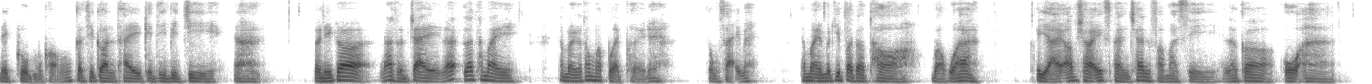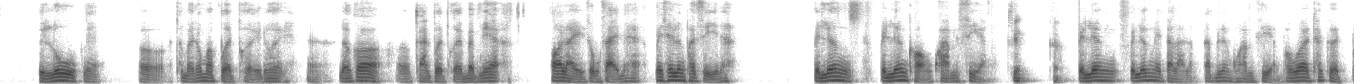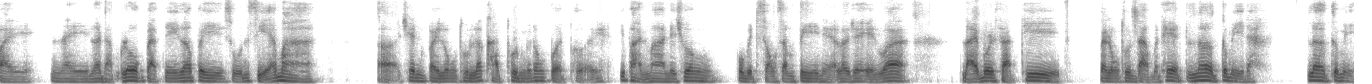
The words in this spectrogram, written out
ในกลุ่มของกสิกรไทย KBTG นะฮะตัวนี้ก็น่าสนใจแล้วแล้วทำไมทำไมก็ต้องมาเปิดเผยด้วย สงสัยไหมทำไมเมื่อกี้ปตทบอกว่าขยาย offshore expansion pharmacy แล้วก็ OR คือลูกเนี่ยเอ่อทำไมต้องมาเปิดเผยด้วยอ่าแล้วก็เอ่อการเปิดเผยแบบเนี้ยเพราะอะไรสงสัยไหมฮะไม่ใช่เรื่องภาษีนะ เป็นเรื่องเป็นเรื่องของความเสี่ยงเสี่ยงครับเป็นเรื่องเป็นเรื่องในตลาดหลักทรัพย์เป็นเรื่องความเสี่ยง เพราะว่าถ้าเกิดไปในระดับโลกแบบนี้แล้วไปสูญเสียมาเอ่อเช่นไปลงทุนแล้วขาดทุนก็ต้องเปิดเผย ที่ผ่านมาในช่วงโควิดสองสามปีเนี่ยเราจะเห็นว่าหลายบริษัทที่ไปลงทุนต่างประเทศเลิกก็มีนะ เลิกก็มี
